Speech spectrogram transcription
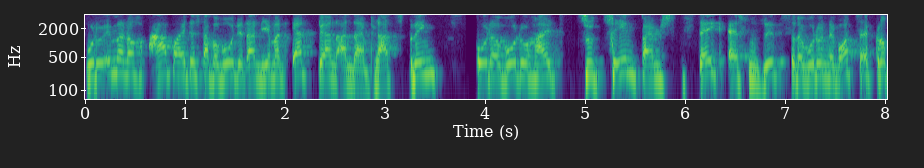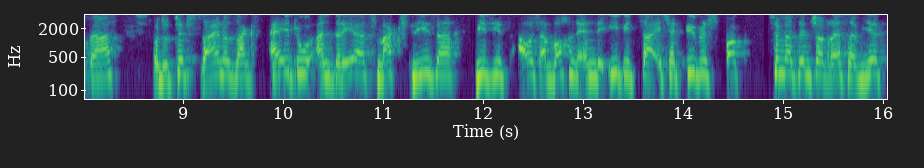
wo du immer noch arbeitest, aber wo dir dann jemand Erdbeeren an deinen Platz bringt oder wo du halt zu zehn beim Steakessen sitzt oder wo du eine WhatsApp-Gruppe hast und du tippst rein und sagst, hey du Andreas, Max, Lisa, wie sieht's aus am Wochenende? Ibiza? Ich hätte übelst Bock, Zimmer sind schon reserviert,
